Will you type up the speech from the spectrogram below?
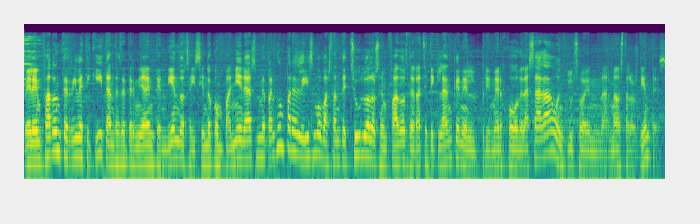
El enfado entre Rivet y Kit antes de terminar entendiéndose y siendo compañeras me parece un paralelismo bastante chulo a los enfados de Ratchet y Clank en el primer juego de la saga o incluso en Armados hasta los dientes.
